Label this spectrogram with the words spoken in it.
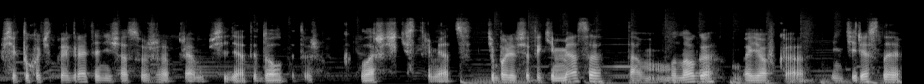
все, кто хочет поиграть, они сейчас уже прям сидят и долго тоже плашечки стремятся. Тем более все-таки мясо там много, боевка интересная,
